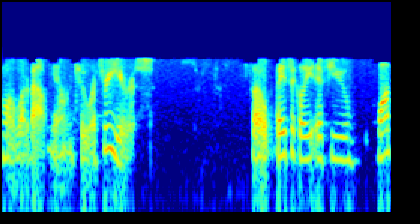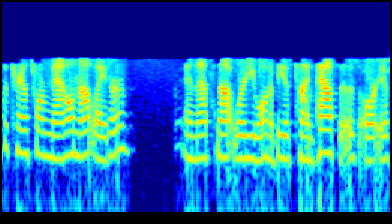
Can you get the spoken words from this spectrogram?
Or what about, you know, in two or three years? So basically, if you want to transform now, not later, and that's not where you want to be as time passes, or if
